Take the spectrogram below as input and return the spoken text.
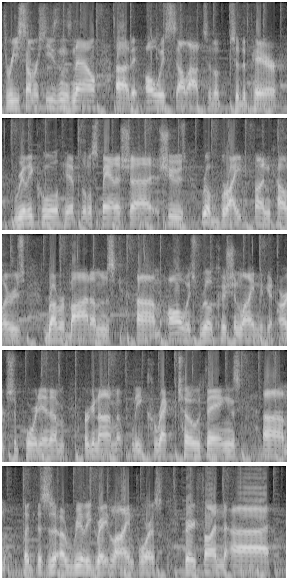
three summer seasons now. Uh, they always sell out to the, to the pair. Really cool, hip, little Spanish uh, shoes, real bright, fun colors, rubber bottoms, um, always real cushion line. They've got arch support in them, ergonomically correct toe things. Um, but this is a really great line for us. Very fun uh,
